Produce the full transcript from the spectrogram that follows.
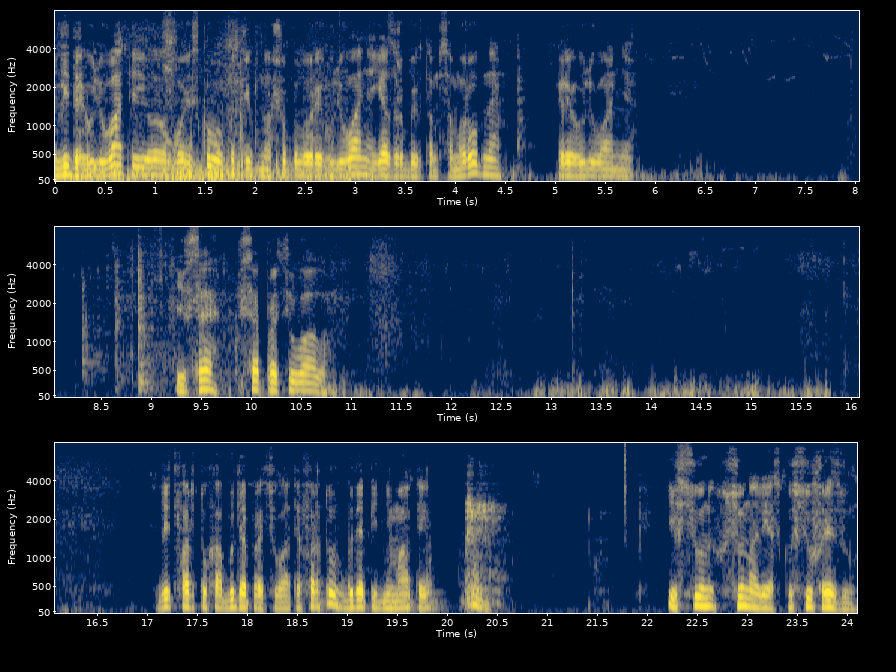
відрегулювати його. Обов'язково потрібно, щоб було регулювання. Я зробив там саморобне регулювання. І все, все працювало. Від фартуха буде працювати. Фартух буде піднімати і всю, всю нав'язку, всю фрезу.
